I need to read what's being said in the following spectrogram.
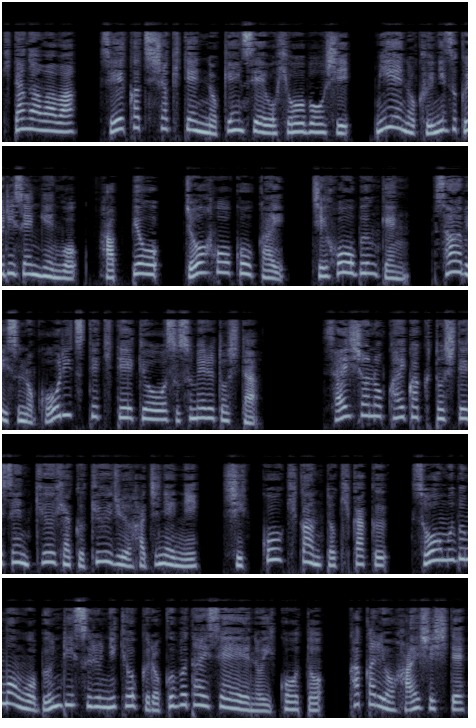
北側は、生活者起点の県政を標榜し、三重の国づくり宣言を発表、情報公開、地方文献、サービスの効率的提供を進めるとした。最初の改革として1998年に執行機関と企画、総務部門を分離する2局6部体制への移行と、係を廃止して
